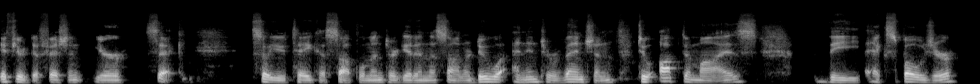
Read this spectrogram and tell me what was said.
If you're deficient, you're sick. So you take a supplement or get in the sun or do an intervention to optimize the exposure.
